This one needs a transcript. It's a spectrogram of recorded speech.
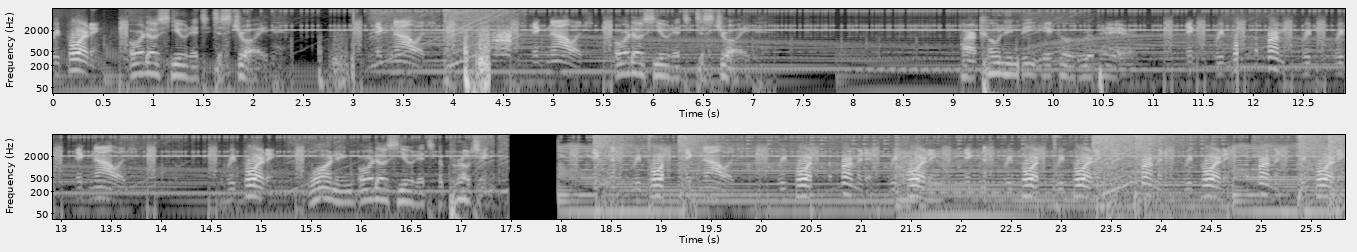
Reporting. Ordos unit destroyed. Acknowledged. Acknowledged. Ordos unit destroyed. Harkonnen vehicle repair. Ig- report. Affirm. Re- re- acknowledged. Reporting. Warning, Ordos unit approaching. Ign- report. Acknowledged. Report. Affirmative. Reporting. Ign- report. Reporting. Affirmative. Reporting. Affirmative. Reporting.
